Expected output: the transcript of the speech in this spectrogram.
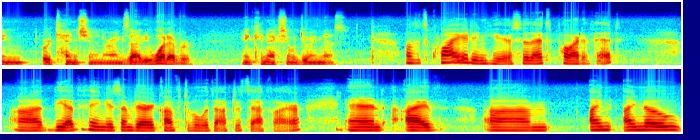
in, or tension or anxiety, whatever, in connection with doing this? Well, it's quiet in here, so that's part of it. Uh, the other thing is I'm very comfortable with Dr. Saphier, and I've um, I, I know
